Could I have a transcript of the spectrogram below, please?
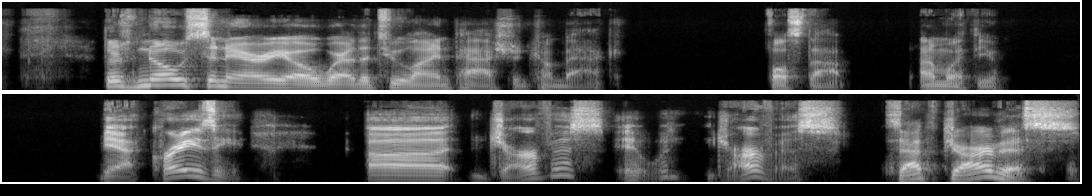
there's no scenario where the two line pass should come back. Full stop. I'm with you. Yeah, crazy. Uh, Jarvis, it went Jarvis. Seth Jarvis.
